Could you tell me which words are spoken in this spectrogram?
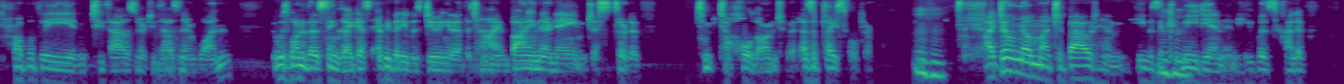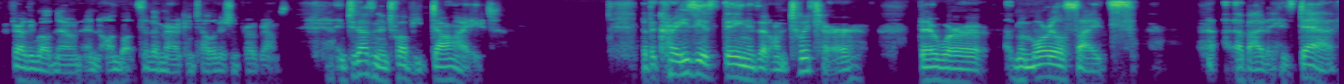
probably in 2000 or 2001 it was one of those things i guess everybody was doing it at the time buying their name just sort of to, to hold on to it as a placeholder. Mm-hmm. I don't know much about him. He was a mm-hmm. comedian and he was kind of fairly well known and on lots of American television programs. In 2012, he died. But the craziest thing is that on Twitter, there were memorial sites about his death.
